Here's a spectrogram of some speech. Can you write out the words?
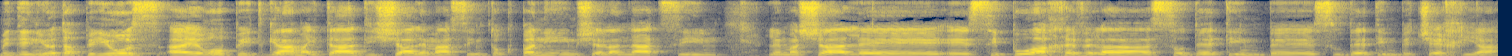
מדיניות הפיוס האירופית גם הייתה אדישה למעשים תוקפניים של הנאצים, למשל אה, אה, סיפוח חבל הסודטים בסודטים בצ'כיה.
